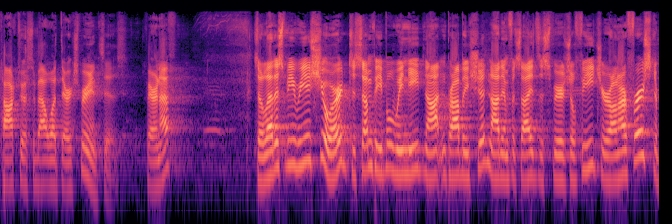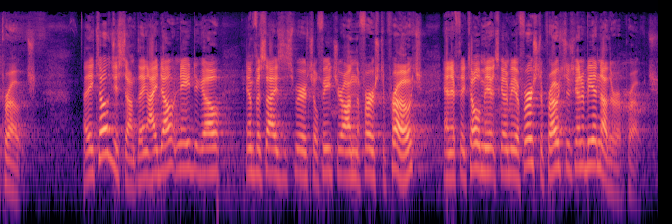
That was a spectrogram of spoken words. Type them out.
talk to us about what their experience is. Fair enough? So let us be reassured. To some people, we need not and probably should not emphasize the spiritual feature on our first approach. Now, they told you something. I don't need to go emphasize the spiritual feature on the first approach. And if they told me it's going to be a first approach, there's going to be another approach.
